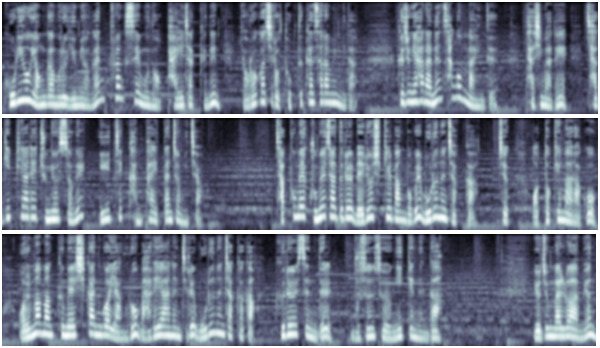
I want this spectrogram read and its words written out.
고리오 영감으로 유명한 프랑스의 문호 발자크는 여러 가지로 독특한 사람입니다. 그 중에 하나는 상업 마인드. 다시 말해, 자기 PR의 중요성을 일찍 간파했단 점이죠. 작품의 구매자들을 매료시킬 방법을 모르는 작가, 즉, 어떻게 말하고 얼마만큼의 시간과 양으로 말해야 하는지를 모르는 작가가 글을 쓴들 무슨 소용이 있겠는가? 요즘 말로 하면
